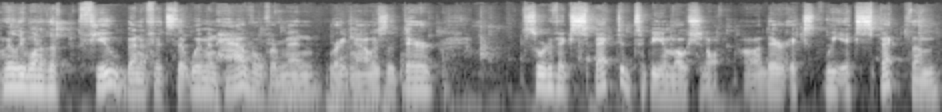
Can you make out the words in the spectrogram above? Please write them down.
really one of the few benefits that women have over men right now is that they're sort of expected to be emotional. Uh, they're ex- we expect them,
